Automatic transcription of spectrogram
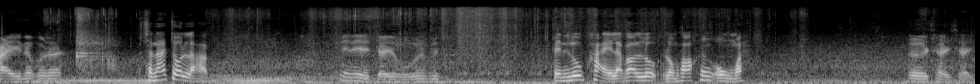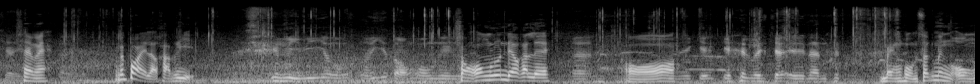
ไทยนะคุณนะชนะจนเหรอครับ ไม่แน่ใจผมว่าเป็นเป็นรูปไข่แล้วก็รูปหลวงพ่อครึ่งองค์วะเออใช่ใช่ใช่ใช่ไหม ไม่ปล่อยเหรอครับพี่ใช่มีมีอยู่มีอยู่สององค์เองสององค์รุ่นเดียวกันเลยเอออ๋อเก๋เก๋เลยจะเอ้นั่นแบ่งผมสักหนึ่งองค์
